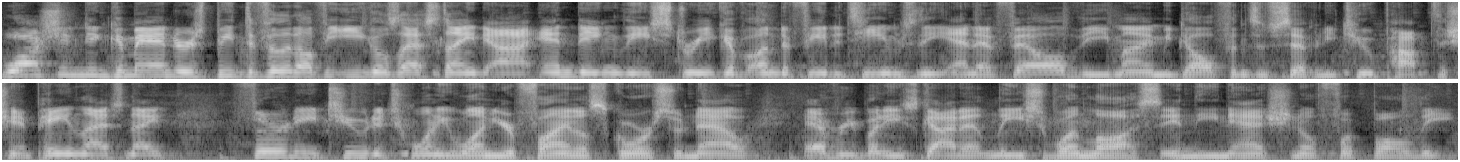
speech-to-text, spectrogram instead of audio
Washington Commanders beat the Philadelphia Eagles last night, uh, ending the streak of undefeated teams in the NFL. The Miami Dolphins of 72 popped the champagne last night. 32 to 21 your final score. So now everybody's got at least one loss in the National Football League.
